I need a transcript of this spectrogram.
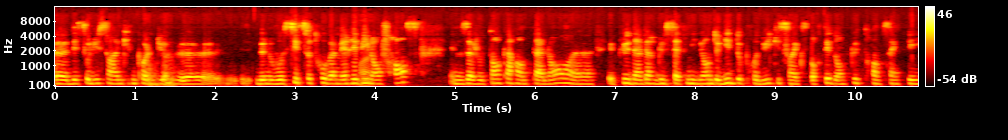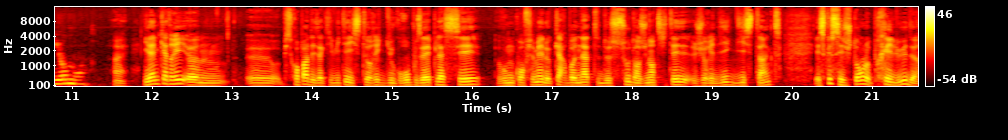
euh, des solutions agricoles le nouveau site se trouve à Méréville, en France et nous ajoutons 40 talents et plus d'1,7 million de litres de produits qui sont exportés dans plus de 35 pays au monde. Ouais. Ilham Kadri, euh, euh, puisqu'on parle des activités historiques du groupe, vous avez placé, vous me confirmez, le carbonate dessous dans une entité juridique distincte. Est-ce que c'est justement le prélude,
